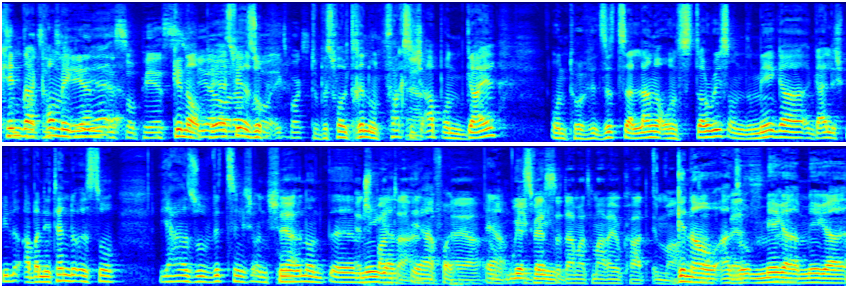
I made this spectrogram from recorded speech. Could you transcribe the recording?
Kindercomic. ja. ist so PS4 Genau, oder PS4 so, so, Xbox. du bist voll drin und fuckst dich ab und geil und du sitzt da lange und Stories und mega geile Spiele, aber Nintendo ist so ja, so witzig und schön Ja. und äh, Entspannter mega. Ja, voll. Ja, ja. Ja, Wii. Beste damals Mario Kart immer. Genau, also Best. mega, mega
